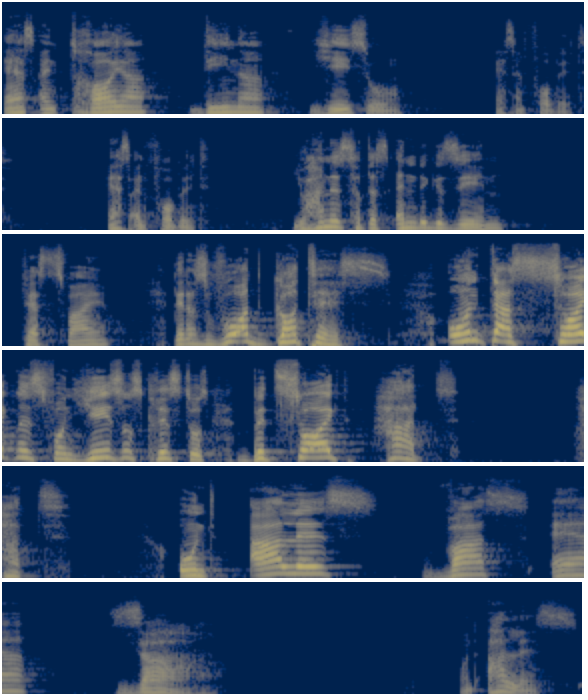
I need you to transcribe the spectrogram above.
Er ist ein treuer Diener Jesu. Er ist ein Vorbild. Er ist ein Vorbild. Johannes hat das Ende gesehen. Vers 2. Der das Wort Gottes und das Zeugnis von Jesus Christus bezeugt hat. Hat. Und alles, was er sah. Und alles,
